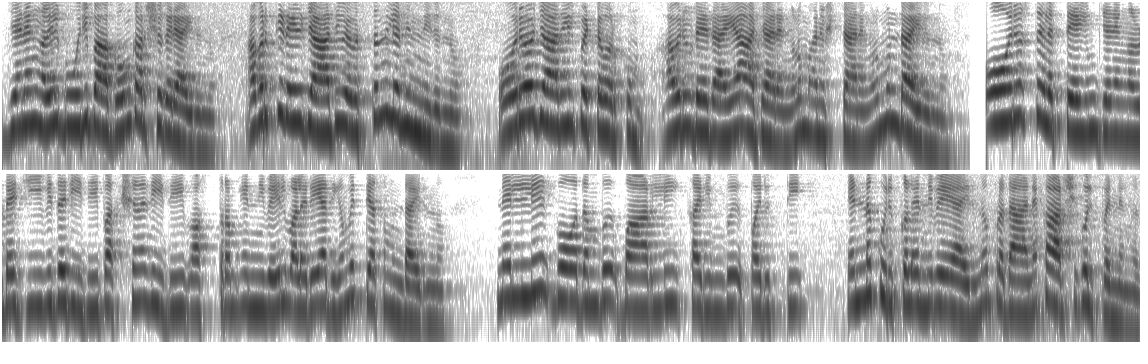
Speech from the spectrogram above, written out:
ജനങ്ങളിൽ ഭൂരിഭാഗവും കർഷകരായിരുന്നു. അവർക്കിടയിൽ ജാതി വ്യവസ്ഥ നിലനിന്നിരുന്നു. ഓരോ ജാതിയിൽപ്പെട്ടവർക്കും അവരുടേതായ ആചാരങ്ങളും അനുഷ്ഠാനങ്ങളും ഉണ്ടായിരുന്നു. ഓരോ സ്ഥലത്തെയും ജനങ്ങളുടെ ജീവിത രീതി ഭക്ഷണ രീതി വസ്ത്രം എന്നിവയിൽ വളരെയധികം വ്യത്യാസമുണ്ടായിരുന്നു. നെല്ല് ഗോതമ്പ് ബാർലി കരിമ്പ് പരുത്തി എണ്ണക്കുരുക്കൾ എന്നിവയായിരുന്നു പ്രധാന കാർഷിക ഉൽപ്പന്നങ്ങൾ.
